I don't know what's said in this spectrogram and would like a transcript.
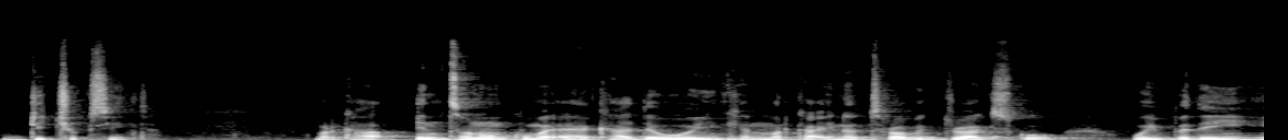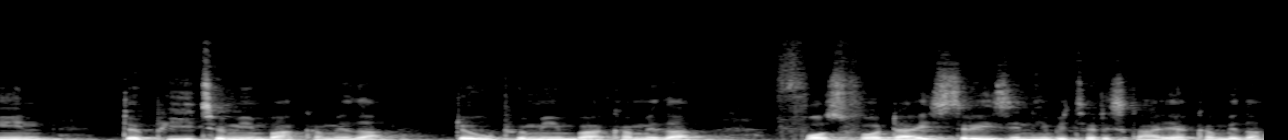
digoxinta. Marka intanun kuma eekaa dawooyinkan marka inotropic drugsku way badan yihiin dopitamin baa ka mid a dopamin baa ka mid a phosphodiesterase inhibitorska ayaa ka mid a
